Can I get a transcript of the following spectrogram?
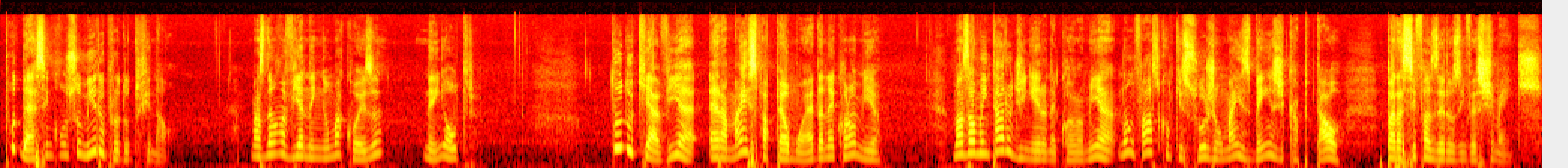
pudessem consumir o produto final. Mas não havia nenhuma coisa nem outra. Tudo o que havia era mais papel moeda na economia. Mas aumentar o dinheiro na economia não faz com que surjam mais bens de capital para se fazer os investimentos.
